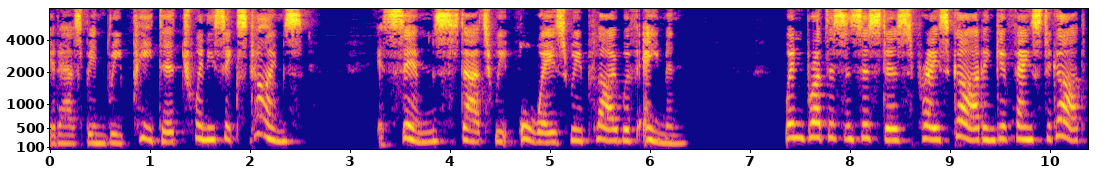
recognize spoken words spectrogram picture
It has been repeated 26 times. It seems that we always reply with Amen. When brothers and sisters praise God and give thanks to God,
